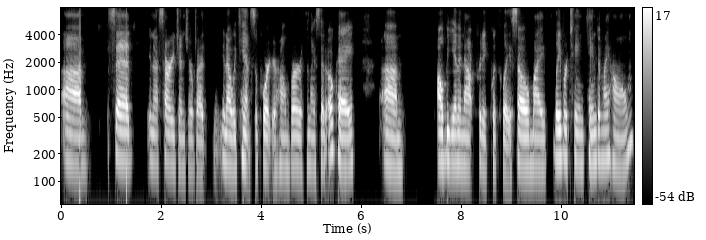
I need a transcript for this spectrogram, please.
um, said, you know, sorry, Ginger, but you know, we can't support your home birth. And I said, okay, um, I'll be in and out pretty quickly. So my labor team came to my home.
